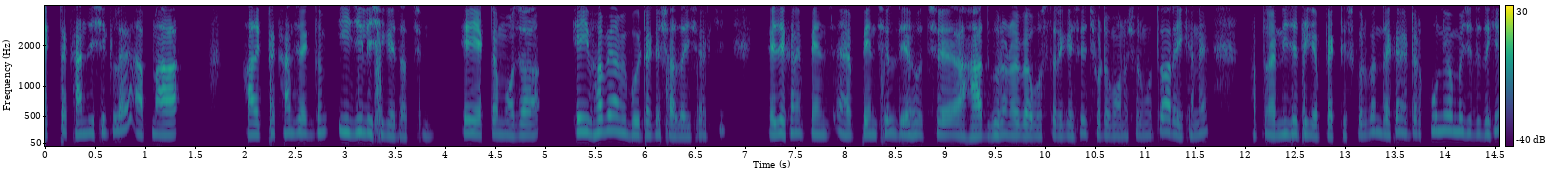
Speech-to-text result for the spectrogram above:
একটা কাঞ্জি শিখলে আপনার আরেকটা খানজি একদম ইজিলি শিখে যাচ্ছেন। এই একটা মজা এইভাবে আমি বইটাকে সাজাইছি আর কি এই যে এখানে পেন্স অ্যা পেন্সিল দিয়ে হচ্ছে হাত ঘোরানোর ব্যবস্থা রেখেছি ছোট মানুষের মতো। আর এখানে আপনারা নিজে থেকে প্র্যাকটিস করবেন। দেখেন এটার কুনিয়মে যদি দেখি,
